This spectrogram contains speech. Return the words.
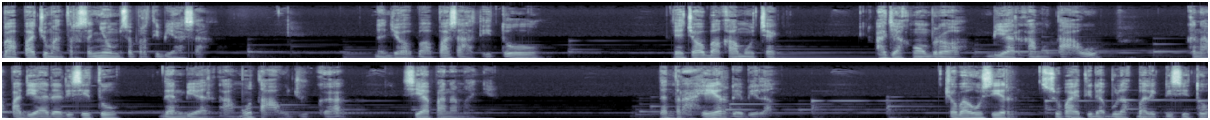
Bapak cuma tersenyum seperti biasa. Dan jawab Bapak saat itu, ya coba kamu cek, ajak ngobrol biar kamu tahu kenapa dia ada di situ dan biar kamu tahu juga siapa namanya. Dan terakhir dia bilang, coba usir supaya tidak bulak-balik di situ.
